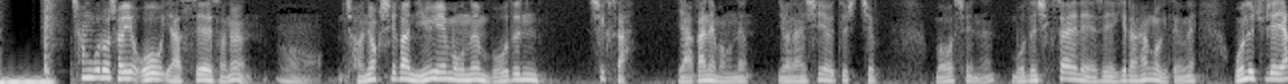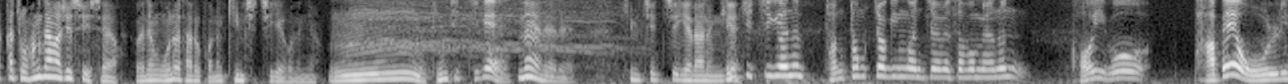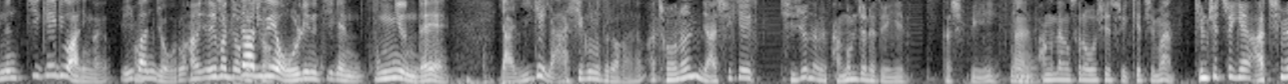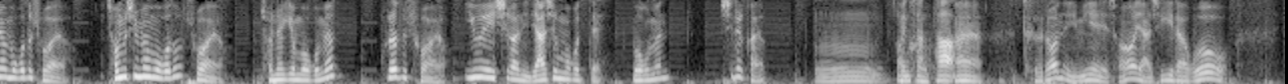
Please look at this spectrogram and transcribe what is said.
참고로 저희 오 야스에서는 어, 저녁 시간 이후에 먹는 모든 식사, 야간에 먹는 11시, 12시쯤 먹을 수 있는 모든 식사에 대해서 얘기를 한 거기 때문에 오늘 주제 약간 좀 황당하실 수 있어요. 왜냐면 오늘 다룰 거는 김치찌개거든요. 음, 김치찌개. 네네네. 김치찌개라는 게 김치찌개는 전통적인 관점에서 보면은 거의 뭐 밥에 어울리는 찌개류 아닌가요? 일반적으로. 아, 일반적으로 식사류에 그렇죠. 어울리는 찌개는 국류인데, 야 이게 야식으로 들어가요? 아, 저는 야식의 기준을 방금 전에도 얘기 했다시피 좀 네. 황당스러우실 수 있겠지만 김치찌개 아침에 먹어도 좋아요. 점심에 먹어도 좋아요. 저녁에 먹으면 그래도 좋아요. 이후의 시간이 야식 먹을 때 먹으면 싫을까요? 음, 괜찮다. 네. 그런 의미에서 야식이라고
